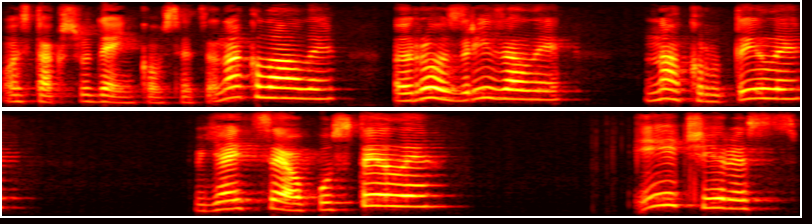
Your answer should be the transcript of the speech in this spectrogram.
Ось так швиденько все це наклали, розрізали, накрутили, яйце опустили, і через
